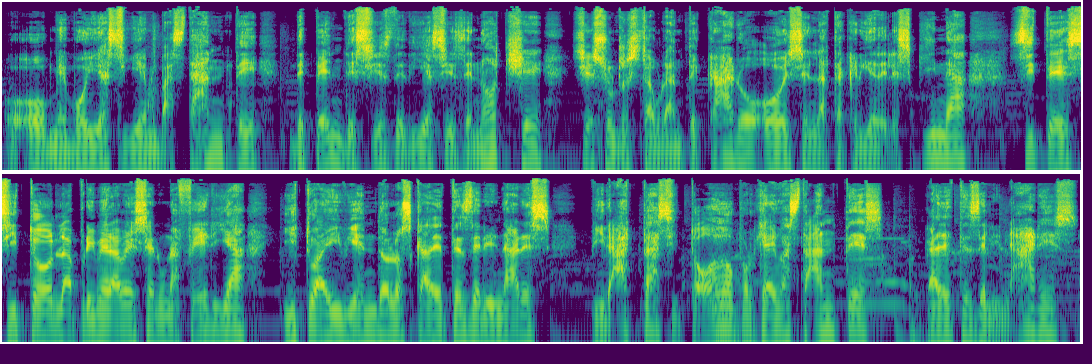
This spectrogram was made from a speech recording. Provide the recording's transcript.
o, o, me voy así en bastante. Depende si es de día, si es de noche, si es un restaurante caro o es en la taquería de la esquina. Si te citó la primera vez en una feria y tú ahí viendo los cadetes de Linares piratas y todo, porque hay bastantes cadetes de Linares.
